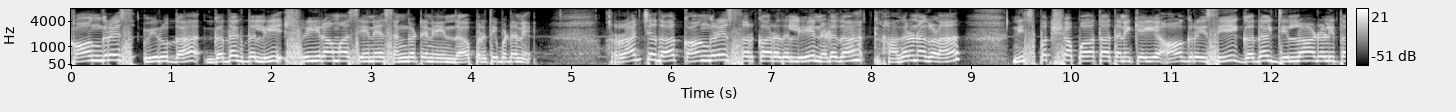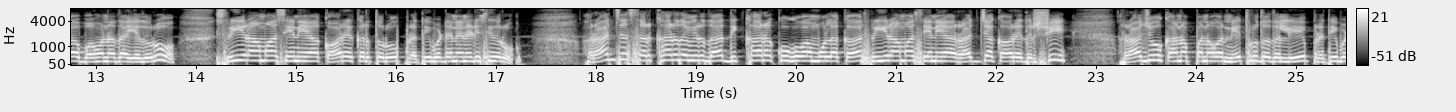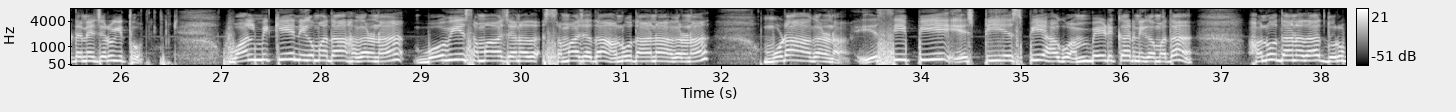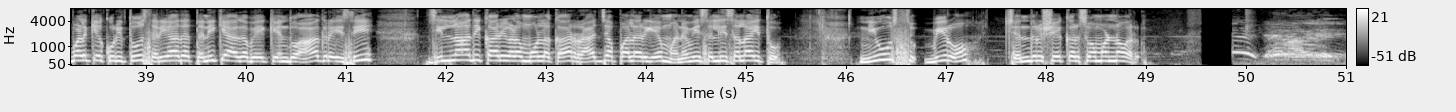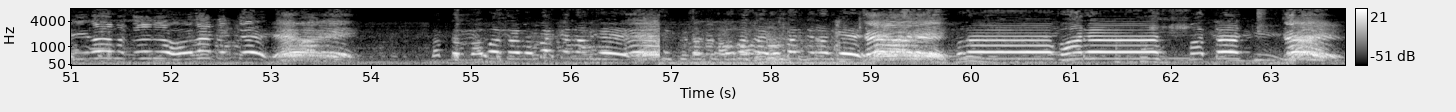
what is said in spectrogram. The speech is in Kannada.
ಕಾಂಗ್ರೆಸ್ ವಿರುದ್ಧ ಗದಗದಲ್ಲಿ ಶ್ರೀರಾಮ ಸೇನೆ ಸಂಘಟನೆಯಿಂದ ಪ್ರತಿಭಟನೆ ರಾಜ್ಯದ ಕಾಂಗ್ರೆಸ್ ಸರ್ಕಾರದಲ್ಲಿ ನಡೆದ ಹಗರಣಗಳ ನಿಷ್ಪಕ್ಷಪಾತ ತನಿಖೆಗೆ ಆಗ್ರಹಿಸಿ ಗದಗ ಜಿಲ್ಲಾಡಳಿತ ಭವನದ ಎದುರು ಶ್ರೀರಾಮ ಸೇನೆಯ ಕಾರ್ಯಕರ್ತರು ಪ್ರತಿಭಟನೆ ನಡೆಸಿದರು. ರಾಜ್ಯ ಸರ್ಕಾರದ ವಿರುದ್ಧ ಧಿಕ್ಕಾರ ಕೂಗುವ ಮೂಲಕ ಶ್ರೀರಾಮ ಸೇನೆಯ ರಾಜ್ಯ ಕಾರ್ಯದರ್ಶಿ ರಾಜು ಕಾನಪ್ಪನವರ ನೇತೃತ್ವದಲ್ಲಿ ಪ್ರತಿಭಟನೆ ಜರುಗಿತು. ವಾಲ್ಮೀಕಿ ನಿಗಮದ ಹಗರಣ, ಬೋವಿ ಸಮಾಜನ, ಸಮಾಜದ ಅನುದಾನ ಹಗರಣ, ಮುಡ ಹಗರಣ S C P S P ಹಾಗೂ ಅಂಬೇಡ್ಕರ್ ನಿಗಮದ ಅನುದಾನದ ದುರ್ಬಳಕೆ ಕುರಿತು ಸರಿಯಾದ ತನಿಖೆ ಆಗಬೇಕೆಂದು ಆಗ್ರಹಿಸಿ ಜಿಲ್ಲಾಧಿಕಾರಿಗಳ ಮೂಲಕ ರಾಜ್ಯಪಾಲರಿಗೆ ಮನವಿ ಸಲ್ಲಿಸಲಾಯಿತು. ನ್ಯೂಸ್ ಬ್ಯೂರೋ ಚಂದ್ರಶೇಖರ್ ಸೋಮಣ್ಣವರು ಬಾಬಾ ಸಾಹೇಬ್ ಅಂಬೇಡ್ಕರ್ ಅವರಿಗೆ ಬಾಬಾ ಸಾಹೇಬ್ ಅಂಬೇಡ್ಕರ್ ಅವರಿಗೆ. ಮಾತಾ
